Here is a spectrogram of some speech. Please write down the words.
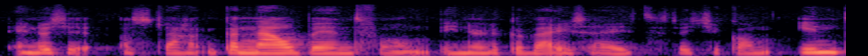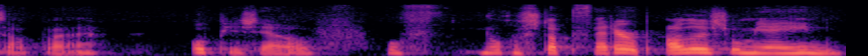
En dat je als het ware een kanaal bent van innerlijke wijsheid, dat je kan intappen op jezelf of nog een stap verder op alles om je heen.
